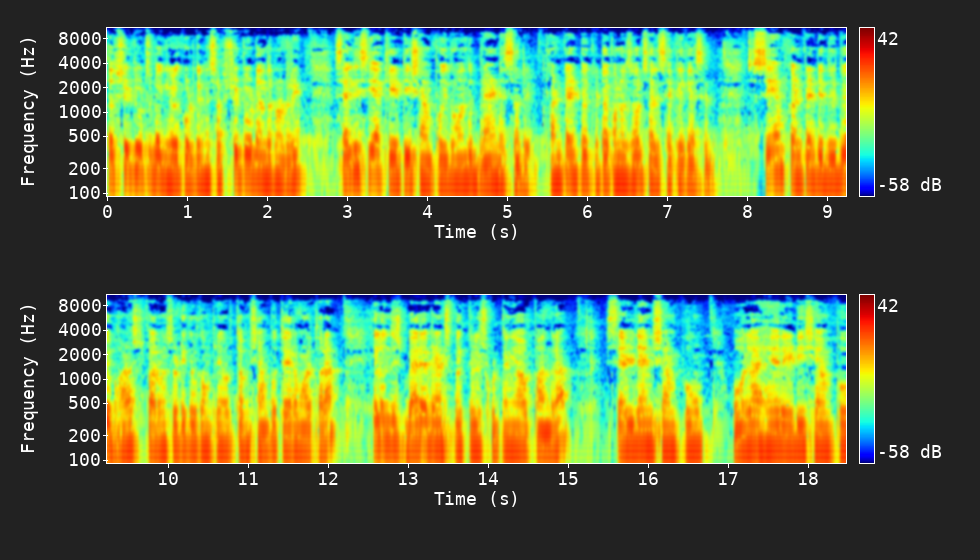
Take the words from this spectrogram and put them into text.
ಸಬ್ಸ್ಟಿಟ್ಯೂಟ್ಸ್ ಬಗ್ಗೆ ಹೇಳ್ಕೊಡ್ತೀನಿ. ಸಬ್ಸ್ಟಿಟ್ಯೂಟ್ ಅಂದ್ರೆ ನೋಡ್ರಿ ಸೆಲಿಸಿಯಾ ಕೆಟಿ ಶಾಂಪೂ ಇದು ಒಂದು ಬ್ರ್ಯಾಂಡ್ ಹೆಸರು ರೀ content ketoconazole salicylic acid same content ಇದ್ದಿದ್ದು ಬಹಳಷ್ಟು ಫಾರ್ಮಾಸ್ಯೂಟಿಕಲ್ ಕಂಪನಿ ಅವರು ತಮ್ಮ ಶಾಂಪೂ ತಯಾರು ಮಾಡ್ತಾರ. ಕೆಲವೊಂದಿಷ್ಟು ಬೇರೆ ಬ್ರ್ಯಾಂಡ್ಸ್ ಬಗ್ಗೆ ತಿಳಿಸ್ಕೊಡ್ತೀನಿ ಯಾವಪ್ಪ ಅಂದ್ರ ಸೆಲ್ಡನ್ ಶಾಂಪೂ ಓಲಾ hair AD shampoo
